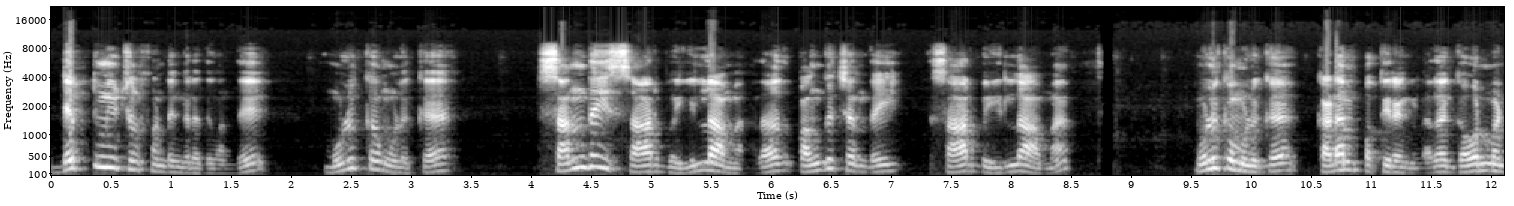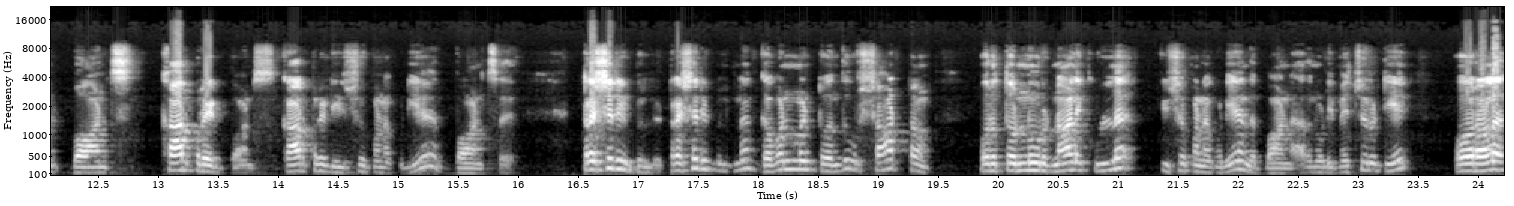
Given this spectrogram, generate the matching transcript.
டெப்ட் மியூச்சுவல் ஃபண்டுங்கிறது வந்து முழுக்க முழுக்க சந்தை சார்பு இல்லாமல் அதாவது பங்குச்சந்தை சார்பு இல்லாமல் முழுக்க முழுக்க கடன் பத்திரங்கள் அதாவது government bonds corporate bonds corporate issue பண்ணக்கூடிய பாண்ட்ஸு ட்ரெஷரி பில் ட்ரெஷரி பில்னா கவர்மெண்ட் வந்து ஒரு ஷார்ட் டேர்ம் ஒரு தொண்ணூறு நாளைக்குள்ள இஷ்யூ பண்ணக்கூடிய அந்த பாண்ட் அதனுடைய மெச்சூரிட்டியே ஓவராலாக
